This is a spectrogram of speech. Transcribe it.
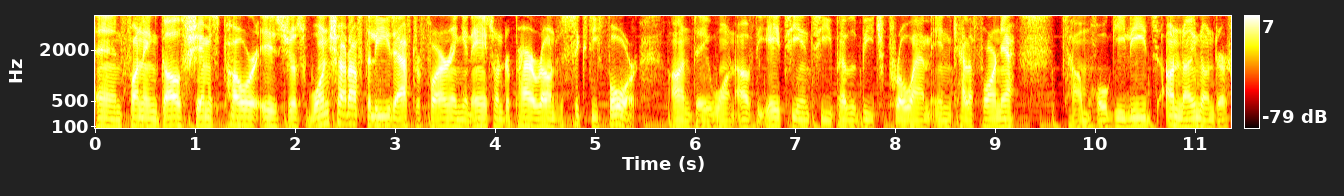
And finally in golf, Seamus Power is just one shot off the lead after firing an 8 under par round of 64 on day one of the AT&T Pebble Beach Pro-Am in California. Tom Hoge leads on 9 under.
